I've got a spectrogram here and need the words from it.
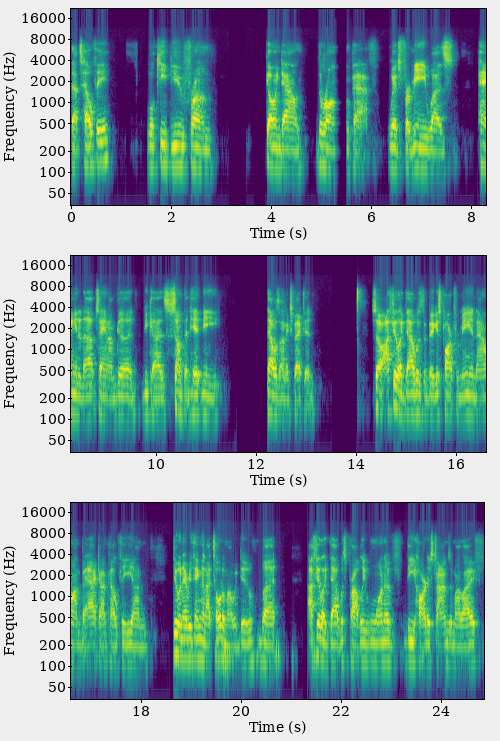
that's healthy will keep you from going down the wrong path, which for me was hanging it up, saying I'm good because something hit me that was unexpected. So I feel like that was the biggest part for me. And now I'm back, I'm healthy, I'm doing everything that I told him I would do. But I feel like that was probably one of the hardest times in my life.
